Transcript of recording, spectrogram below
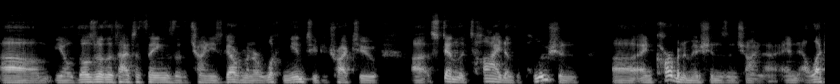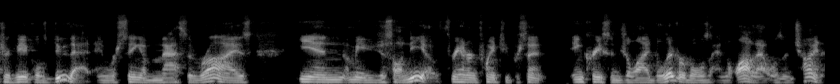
Um, you know, those are the types of things that the Chinese government are looking into to try to uh, stem the tide of the pollution uh, and carbon emissions in China. And electric vehicles do that, and we're seeing a massive rise in. I mean, you just saw NIO, 322 percent increase in July deliverables, and a lot of that was in China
